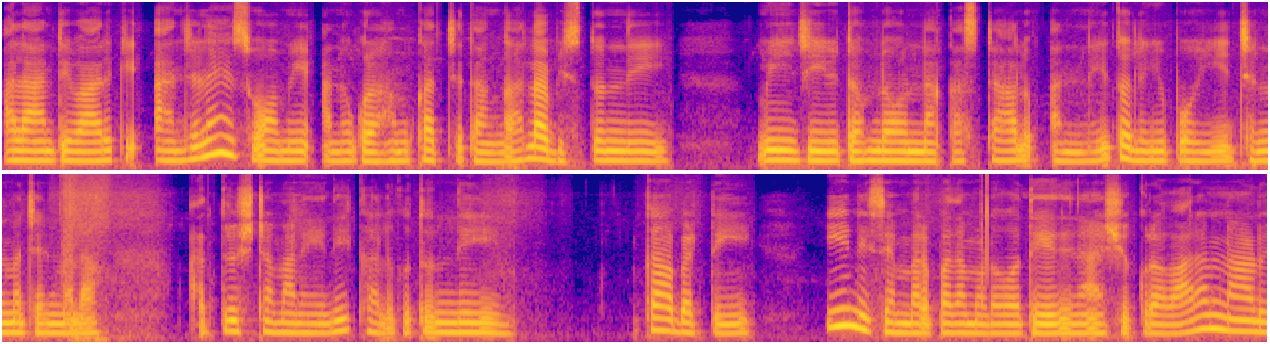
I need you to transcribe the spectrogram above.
అలాంటి వారికి ఆంజనేయ స్వామి అనుగ్రహం ఖచ్చితంగా లభిస్తుంది. మీ జీవితంలో ఉన్న కష్టాలు అన్నీ తొలగిపోయి జన్మ జన్మల అదృష్టం అనేది కలుగుతుంది. కాబట్టి ఈ డిసెంబర్ పదమూడవ తేదీన శుక్రవారం నాడు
